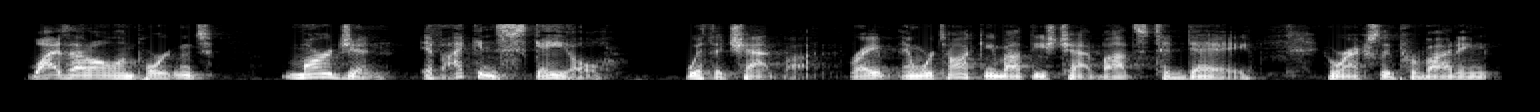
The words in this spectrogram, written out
Why is that all important? Margin. If I can scale with a chatbot, right? And we're talking about these chatbots today who are actually providing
